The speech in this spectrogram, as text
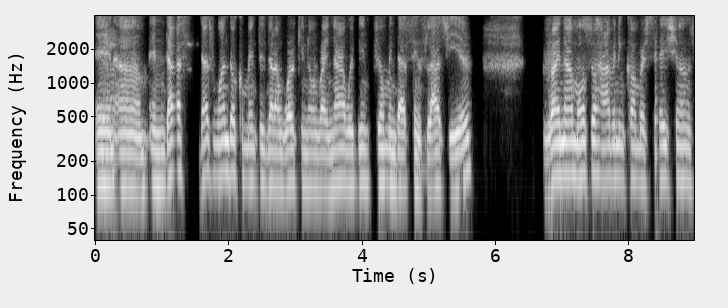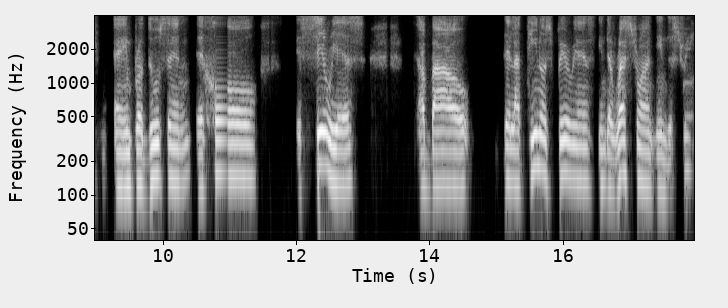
And um, and that's that's one documentary that I'm working on right now. We've been filming that since last year. Right now, I'm also having conversations and producing a whole series about the Latino experience in the restaurant industry.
